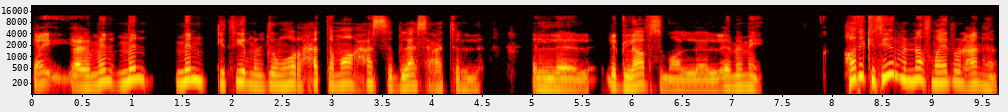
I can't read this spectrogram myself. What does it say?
يعني يعني من من من كثير من الجمهور حتى ما حس بلسعة ال- ال- ال gloves مال ال MMA هذه كثير من الناس ما يدرون عنها.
